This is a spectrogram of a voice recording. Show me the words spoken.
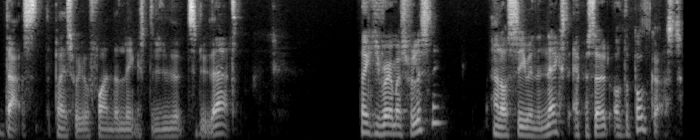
that's the place where you'll find the links to do, to do that. Thank you very much for listening, and I'll see you in the next episode of the podcast.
